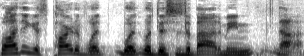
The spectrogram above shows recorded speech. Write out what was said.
well, I think it's part of what, what, what this is about. I mean, uh,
